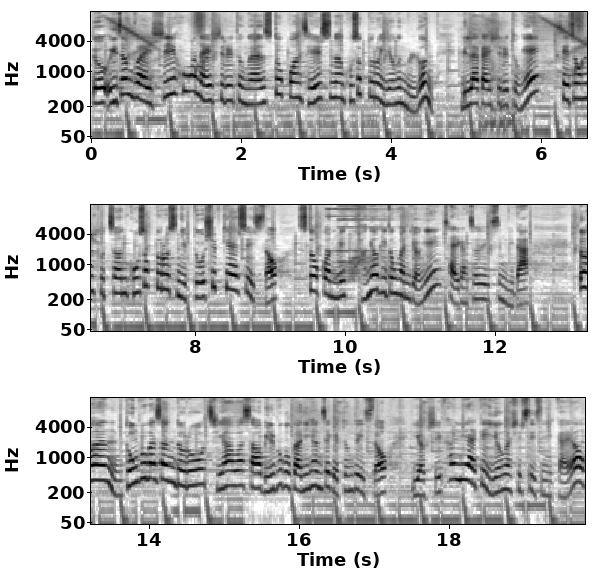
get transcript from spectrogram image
또 의정부 IC, 호원 IC를 통한 수도권 제일순환 고속도로 이용은 물론 밀락 IC를 통해 세종, 부천 고속도로 진입도 쉽게 할 수 있어 수도권 및 광역 이동 환경이 잘 갖춰져 있습니다. 또한 동부간선도로 지하화 사업 일부 구간이 현재 개통돼 있어 이 역시 편리하게 이용하실 수 있으니까요.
